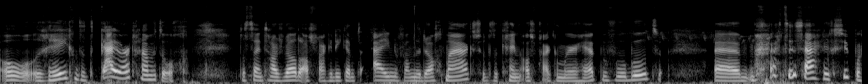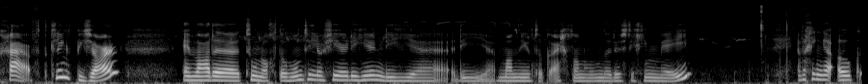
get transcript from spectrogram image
al regent het keihard, gaan we toch. Dat zijn trouwens wel de afspraken die ik aan het einde van de dag maak, zodat ik geen afspraken meer heb bijvoorbeeld. Um, maar het is eigenlijk super gaaf. Het klinkt bizar. En we hadden toen nog de hond die logeerde hier. Die, uh, die uh, man hield ook echt van honden, dus die ging mee. En we gingen ook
